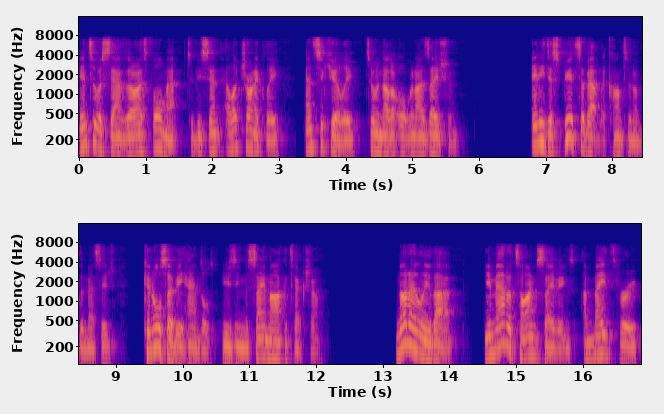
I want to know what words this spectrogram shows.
into a standardized format to be sent electronically and securely to another organization. Any disputes about the content of the message can also be handled using the same architecture. Not only that, the amount of time savings are made through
